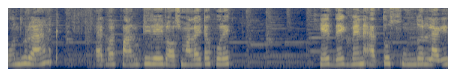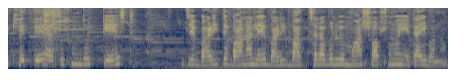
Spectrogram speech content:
বন্ধুরা, একবার পাউরুটির এই রসমালাইটা করে খেয়ে দেখবেন, এত সুন্দর লাগে খেতে, এত সুন্দর টেস্ট। যে বাড়িতে বানালে বাড়ির বাচ্চারা বলবে, মা, সব সময় এটাই বানাও।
